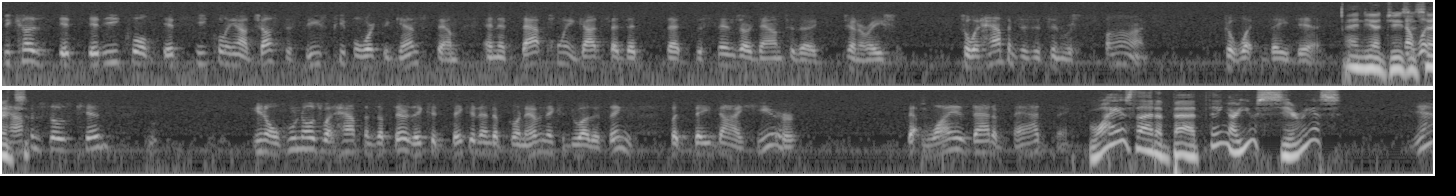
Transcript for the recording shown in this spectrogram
because it, it equaled it's equaling out justice. These people worked against them, and at that point, God said that that the sins are down to the generation. So what happens is it's in response to what they did. And yet Jesus now, what said, happens to those kids? You know, who knows what happens up there? They could they could end up going to heaven. They could do other things, but they die here. That why is that a bad thing? "Why is that a bad thing? Are you serious? Yeah.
